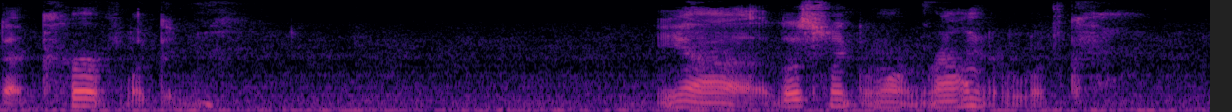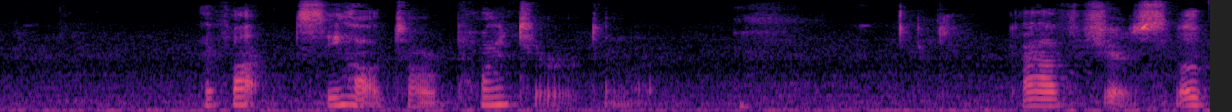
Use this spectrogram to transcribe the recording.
That curve looking. Yeah, looks like a more rounder look. I thought Seahawks are than the averages. Look.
